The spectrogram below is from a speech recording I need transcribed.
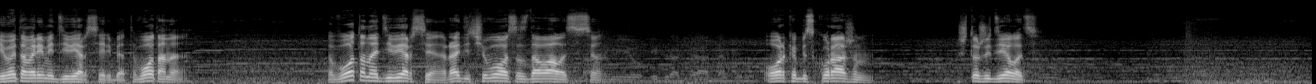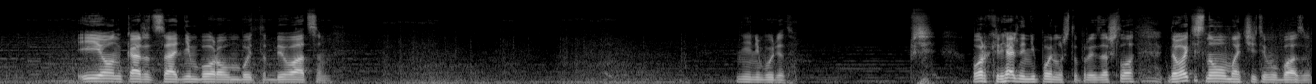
И в это время диверсия, ребята. Вот она. Вот она диверсия, ради чего создавалось все. Орк обескуражен. Что же делать? И он, кажется, одним боровым будет отбиваться. Не, не будет. Орк реально не понял, что произошло. Давайте снова мочить его базу.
